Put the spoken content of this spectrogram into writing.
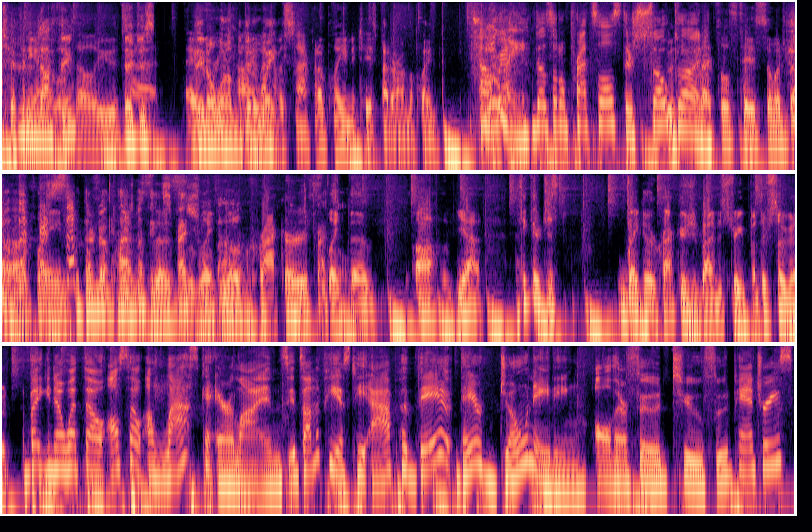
Tiffany, I Nothing. will tell you They're that just- they don't every want 'em to go to time I have a waste. snack on a plane, it tastes better on the plane. Oh, oh Really? Those little pretzels, they're so Those good. pretzels taste so much better on a plane. so- But they're not- there's Sometimes nothing those, special like about little them. crackers, They're like the oh yeah. I think they're just regular crackers you'd buy in the street, but they're so good. But you know what though? Also Alaska Airlines, it's on the PST app. They they're donating all their food to food pantries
